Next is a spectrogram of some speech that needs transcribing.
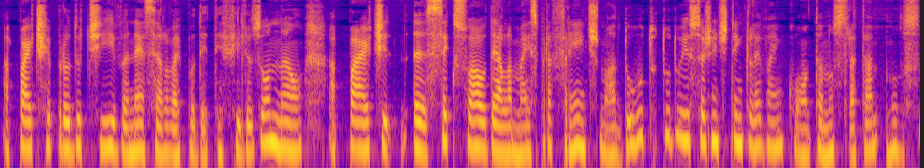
a parte reprodutiva, né, se ela vai poder ter filhos ou não, a parte eh, sexual dela mais para frente, no adulto, tudo isso a gente tem que levar em conta nos, nos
